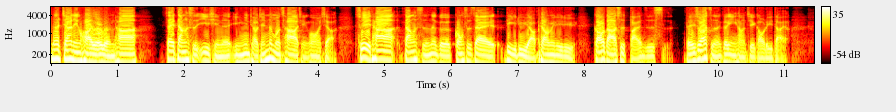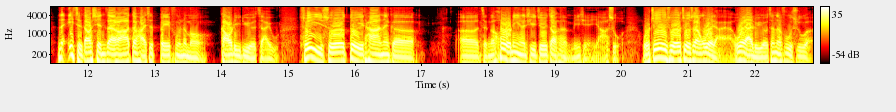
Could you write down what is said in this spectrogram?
那嘉年华邮轮，它在当时疫情的营运条件那么差的情况下，所以它当时那个公司在利率啊，票面利率高达是百分之十，等于说他只能跟银行借高利贷啊。那一直到现在的话，他都还是背负那么。高利率的债务，所以说对于他那个呃整个获利呢，其实就会造成很明显的压缩。我就是说，就算未来啊，未来旅游真的复苏了，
